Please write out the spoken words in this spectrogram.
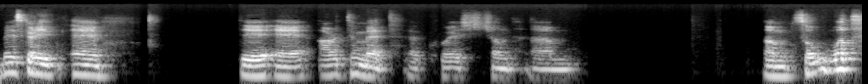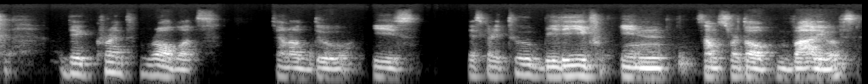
basically uh, the uh, ultimate uh, question. Um, um, so what the current robots cannot do is basically to believe in some sort of values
